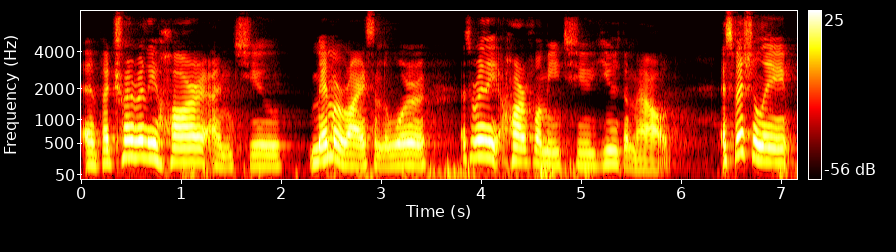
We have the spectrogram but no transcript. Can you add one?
if I try really hard and to memorize some word, it's really hard for me to use them out. Especially,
